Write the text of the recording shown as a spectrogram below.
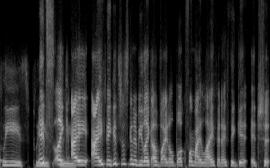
please, please. it's like. I I think it's just gonna be like a vital book for my life, and I think it it should.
